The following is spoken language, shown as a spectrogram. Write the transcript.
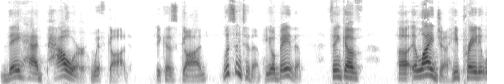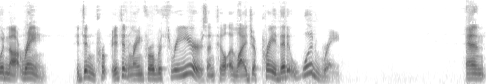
they had power with God because God listened to them. He obeyed them. Think of uh, Elijah. He prayed it would not rain. It didn't, it didn't rain for over three years until Elijah prayed that it would rain. And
